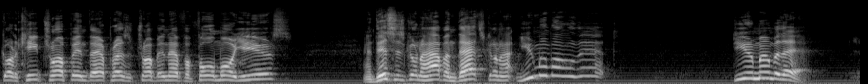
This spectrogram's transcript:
going to keep Trump in there, President Trump in there for four more years. And this is going to happen, that's going to happen. You remember all that? Do you remember that? Yeah.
